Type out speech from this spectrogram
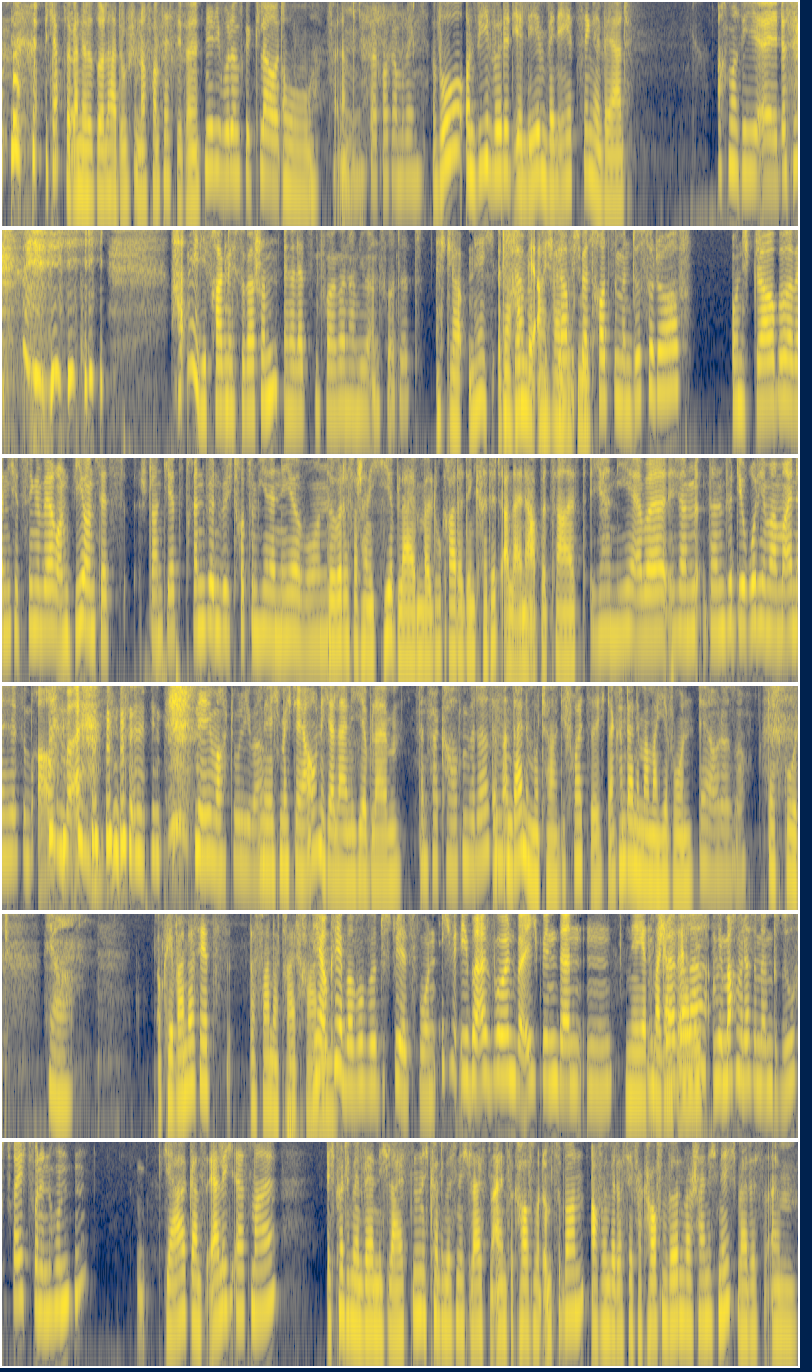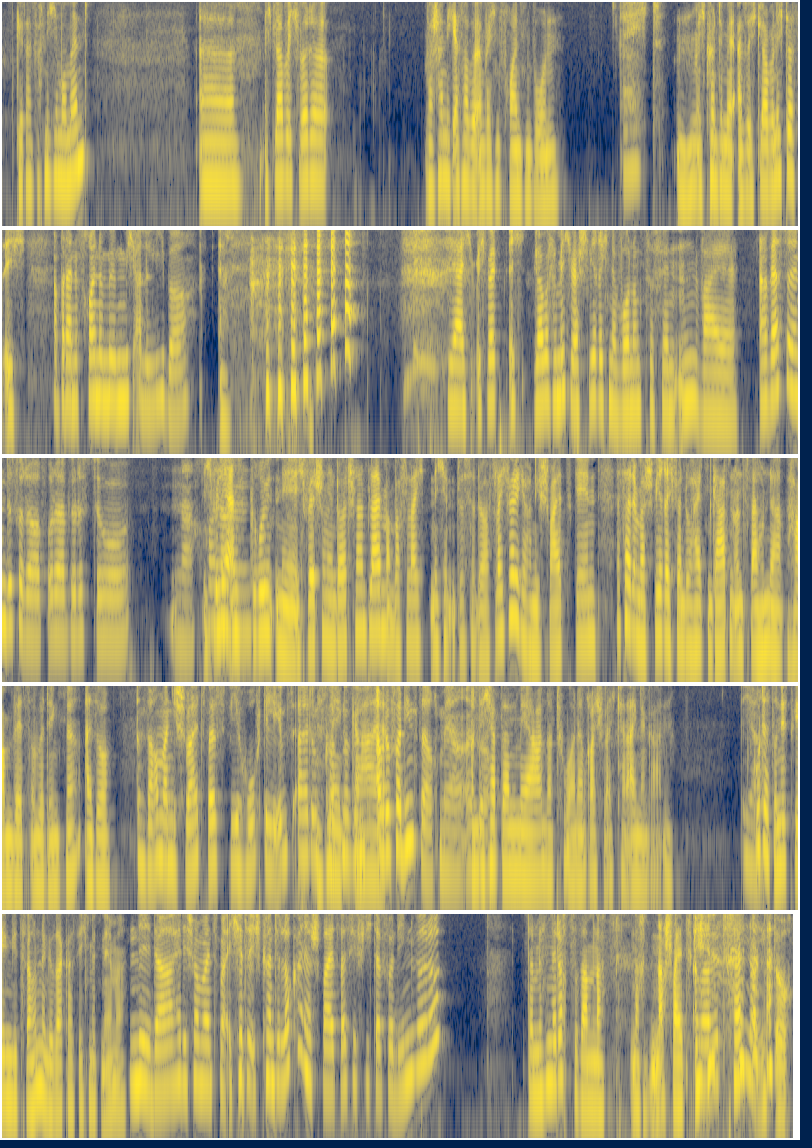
ich habe sogar eine Solardusche noch vom Festival. nee, die wurde uns geklaut. Oh, verdammt. Bei Rock am Ring. Wo und wie würdet ihr leben, wenn ihr jetzt Single wärt? Ach Marie, ey, das hatten wir die Frage nicht sogar schon in der letzten Folge und haben die beantwortet? Ich glaube nicht. Doch Ich haben glaub- wir. Ach, ich, ich glaube, ich wäre trotzdem in Düsseldorf. Und ich glaube, wenn ich jetzt Single wäre und wir uns jetzt Stand jetzt trennen würden, würde ich trotzdem hier in der Nähe wohnen. Du würdest wahrscheinlich hier bleiben, weil du gerade den Kredit alleine abbezahlst. Ja, nee, aber ich, dann, dann wird die Roti immer meine Hilfe brauchen. Bei nee, mach du lieber. Nee, ich möchte ja auch nicht alleine hier bleiben. Dann verkaufen wir das. Das ist an deine Mutter, die freut sich. Dann kann deine Mama hier wohnen. ja, oder so. Das ist gut. Ja. Okay, waren das jetzt, das waren noch drei Fragen. Ja, okay, aber wo würdest du jetzt wohnen? Ich würde überall wohnen, weil ich bin dann ein. Nee, jetzt ein mal ganz Traveler. ehrlich. Und wie machen wir das immer im Besuchsrecht von den Hunden? Ja, ganz ehrlich erstmal. Ich könnte mir ein Van nicht leisten. Ich könnte mir es nicht leisten, einen zu kaufen und umzubauen. Auch wenn wir das hier verkaufen würden, wahrscheinlich nicht, weil das ähm, geht einfach nicht im Moment. Äh, ich glaube, ich würde wahrscheinlich erstmal bei irgendwelchen Freunden wohnen. Echt? Mhm, Ich könnte mir, also ich glaube nicht, dass ich Aber deine Freunde mögen mich alle lieber. Ja, ich, ich, würd, ich glaube, für mich wäre es schwierig, eine Wohnung zu finden, weil Aber wärst du in Düsseldorf oder würdest du nach ich will ja ins Holland? Grün. Nee, ich will schon in Deutschland bleiben, aber vielleicht nicht in Düsseldorf. Vielleicht würde ich auch in die Schweiz gehen. Es ist halt immer schwierig, wenn du halt einen Garten und zwei Hunde haben willst, unbedingt, ne? Also, Und warum an die Schweiz? Weißt du, wie hoch die Lebenserhaltungskosten sind? Aber du verdienst da auch mehr. Also. und ich habe dann mehr Natur und dann brauche ich vielleicht keinen eigenen Garten. Ja. Gut, dass du nichts gegen die zwei Hunde gesagt hast, die ich mitnehme. Nee, da hätte ich schon mal jetzt mal. Ich hätte, ich könnte locker in der Schweiz. Weißt du, wie viel ich da verdienen würde? Dann müssen wir doch zusammen nach, nach, nach Schweiz gehen. Aber wir trennen uns doch.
